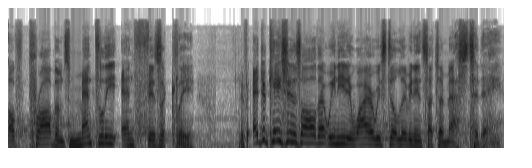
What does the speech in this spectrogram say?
of problems mentally and physically. If education is all that we needed, why are we still living in such a mess today?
